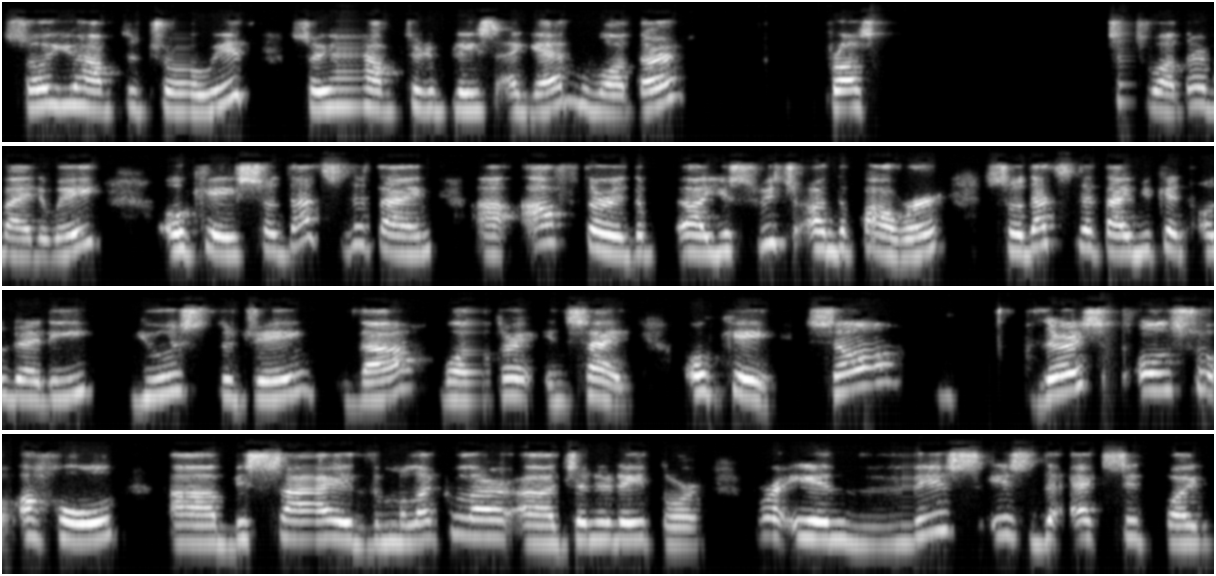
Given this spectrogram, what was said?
So you have to throw it. So you have to replace again water, process water by the way. Okay so that's the time uh, after the uh, you switch on the power so that's the time you can already use to drink the water inside. Okay so there's also a hole uh, beside the molecular uh, generator wherein this is the exit point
